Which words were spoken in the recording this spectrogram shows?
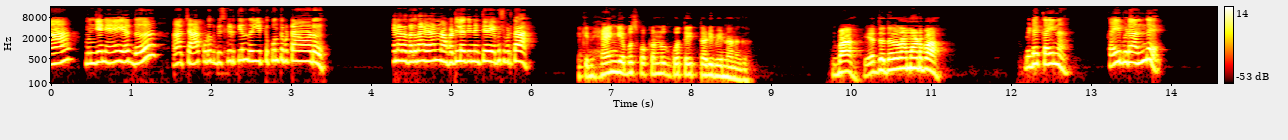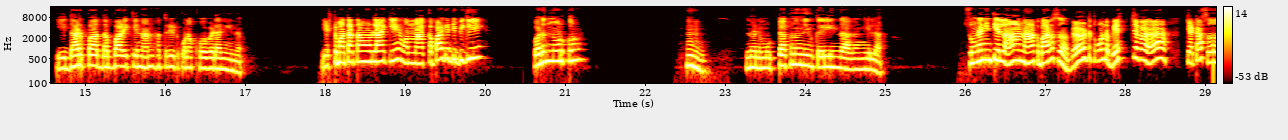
ಹಾ ಮುಂಜಾನೆ ಎದ್ದು ಆ ಚಾ ಕುಡಿದು ಬಿಸ್ಕಿಟ್ ತಿಂದು ಇಟ್ಟು ಕುಂತು ಬಿಟ್ಟ ನೋಡು. ಏನಾರ ದಗದ ಹೇಳ ನಾ ಹೊಡ್ಲೇದಿನಿ ಅಂತ ಎಬ್ಬಿಸ್ಬಿಡ್ತಾ? ಆಕಿನ ಹೆಂಗೆ ಎಬ್ಬಸ್ಬೇಕು ಅನ್ನೋದು ಗೊತ್ತೈತಿ ತಡಿಬಿ ನನಗೆ. ಬಾ ಎದ್ದು ದಗದ ಮಾಡು ಬಾ. ಬಿಡ ಕೈನ. ಕೈ ಬಿಡ ಅಂದೆ. ಈ ದರ್ಪ, ದಬ್ಬಾಳಿಕೆ ನನ್ನ ಹತ್ರ ಇಟ್ಕೊಳಕ್ ಹೋಗಬೇಡ ನೀನು. ಎಷ್ಟು ಮಾತಾಡ್ತಾ ನೋಡ್ಲಾಕಿ ಒಂದ್ ನಾಲ್ಕು ಕಪಾಟಿ ಬಿಗಿ. ಬಡದ್ ನೋಡ್ಕೊ. ಹ್ಮ್ ನನ್ನ ಮುಟ್ಟಕ್ಕನು ನಿನ್ ಕೈಲಿಂದ ಆಗಂಗಿಲ್ಲ. ಸುಮ್ಮನೆ ನಿಂತಿಲ್ಲ ನಾಲ್ಕು ಬಾರಸು ಬೆಲ್ಟ್ ಇಟ್ಕೊಂಡು ಬೆಚ್ಚಗ ಕೆಟಾಸು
